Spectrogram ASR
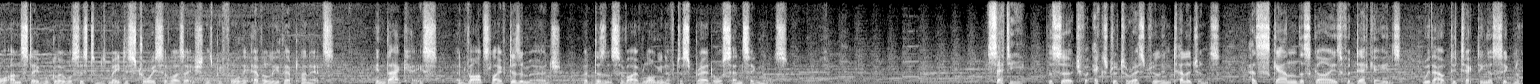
or unstable global systems may destroy civilizations before they ever leave their planets. In that case, advanced life does emerge, but doesn't survive long enough to spread or send signals. SETI the search for extraterrestrial intelligence, has scanned the skies for decades without detecting a signal.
